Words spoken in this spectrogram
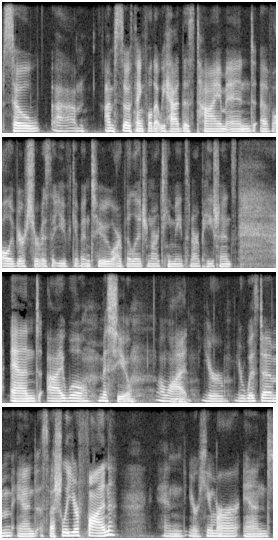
so um, I'm so thankful that we had this time and of all of your service that you've given to our village and our teammates and our patients. And I will miss you a lot. Your your wisdom and especially your fun and your humor and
